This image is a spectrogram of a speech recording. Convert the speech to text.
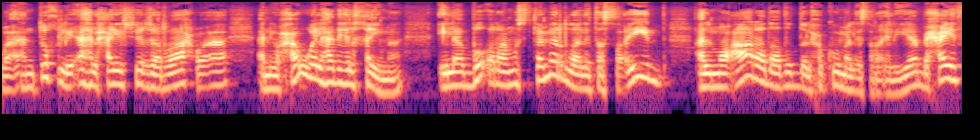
وأن تخلي أهل حي الشيخ جراح وأن يحول هذه الخيمة إلى بؤرة مستمرة لتصعيد المعارضة ضد الحكومة الإسرائيلية بحيث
